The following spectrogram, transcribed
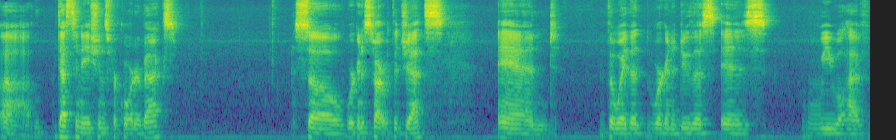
uh, destinations for quarterbacks. So we're going to start with the Jets, and the way that we're going to do this is we will have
